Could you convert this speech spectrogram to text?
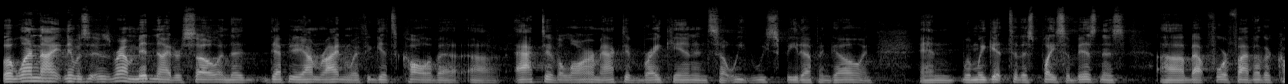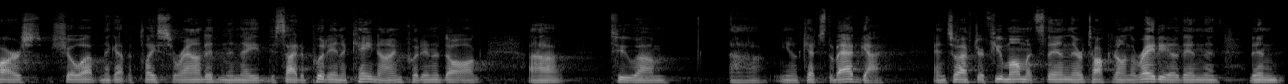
but one night, and it was, it was around midnight or so, and the deputy I'm riding with, he gets a call of an active alarm, active break-in, and so we, we speed up and go. And, and when we get to this place of business, uh, about four or five other cars show up, and they got the place surrounded, and then they decide to put in a canine, put in a dog, uh, to um, uh, you know catch the bad guy. And so after a few moments, then they're talking on the radio. Then, then, then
